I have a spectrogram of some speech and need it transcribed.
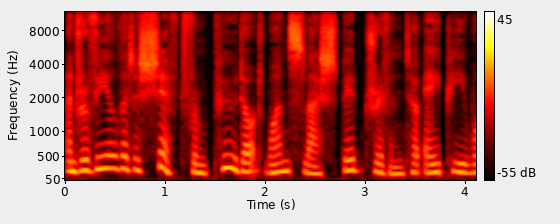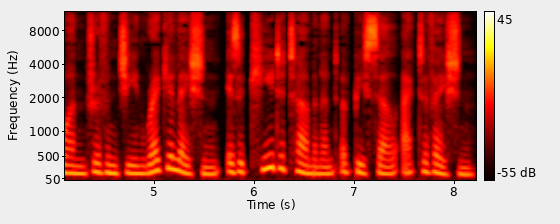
and reveal that a shift from PU.1 SPIB driven to AP1 driven gene regulation is a key determinant of B cell activation.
